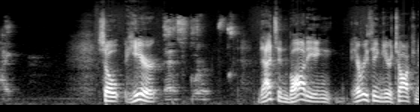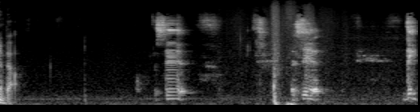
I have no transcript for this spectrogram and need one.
Right. so here, that's that's embodying everything you're talking about. That's it. That's it. The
